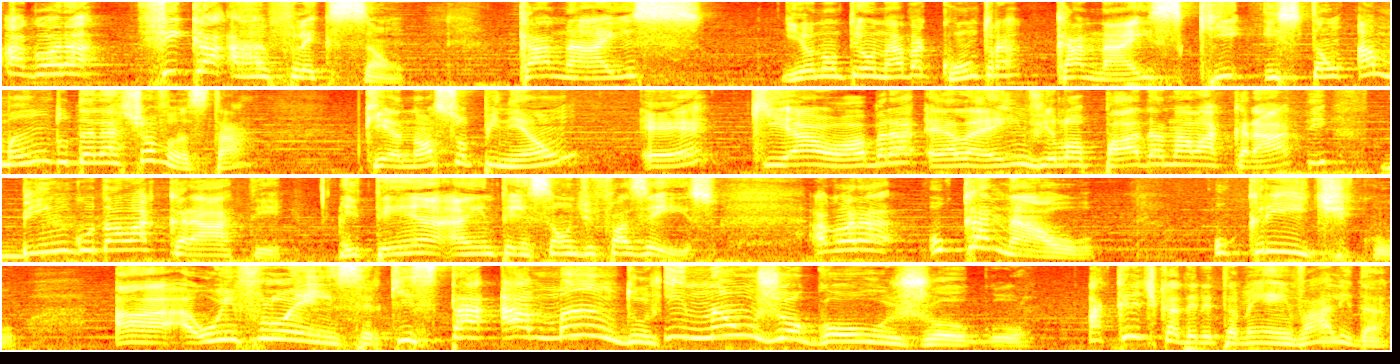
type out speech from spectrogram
Agora, fica a reflexão. Canais, e eu não tenho nada contra canais que estão amando The Last of Us, tá? Porque a nossa opinião é que a obra ela é envelopada na lacrate, bingo da lacrate. E tem a, a intenção de fazer isso. Agora, o canal, o crítico, a- o influencer que está amando e não jogou o jogo. A crítica dele também é inválida?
